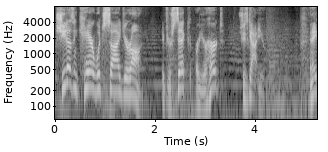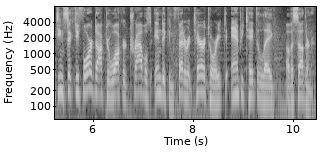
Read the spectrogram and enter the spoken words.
She doesn't care which side you're on. If you're sick or you're hurt, she's got you. In 1864, Dr. Walker travels into Confederate territory to amputate the leg of a Southerner.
